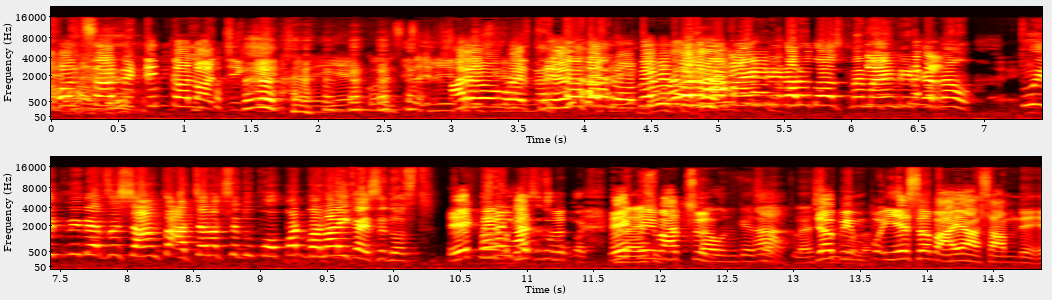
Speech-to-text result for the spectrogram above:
कौन सा मीटिंग का लॉजिक है? अरे ये कौन सा अरे वो भी बोल रहा भी बोला माइंड रीडर हूँ दोस्त मैं माइंड रीड कर रहा हूँ। तू इतनी देर से शांत था अचानक से तू पोपट बना ही कैसे दोस्त? एक मेरी बात सुन एक मेरी बात सुन। उनके हाँ, साथ जब ये सब आया सामने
